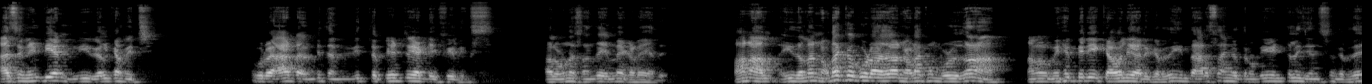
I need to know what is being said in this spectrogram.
as an Indian we welcome it ஒரு add with with patriotic feelings அதில் ஒன்றும் சந்தேகமே கிடையாது. ஆனால் இதெல்லாம் நடக்கக்கூடாதா நடக்கும் பொழுதுதான் நமக்கு மிகப்பெரிய கவலையாக இருக்கிறது. இந்த அரசாங்கத்தினுடைய இன்டெலிஜென்ஸுங்கிறது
